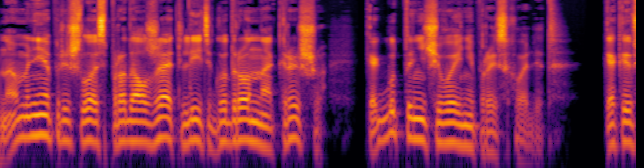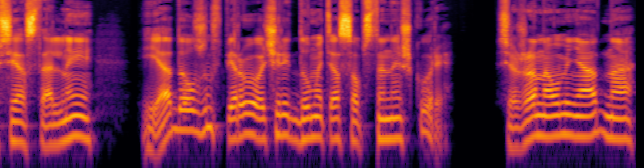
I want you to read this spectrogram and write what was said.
Но мне пришлось продолжать лить гудрон на крышу, как будто ничего и не происходит. Как и все остальные, я должен в первую очередь думать о собственной шкуре. Все же она у меня одна,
